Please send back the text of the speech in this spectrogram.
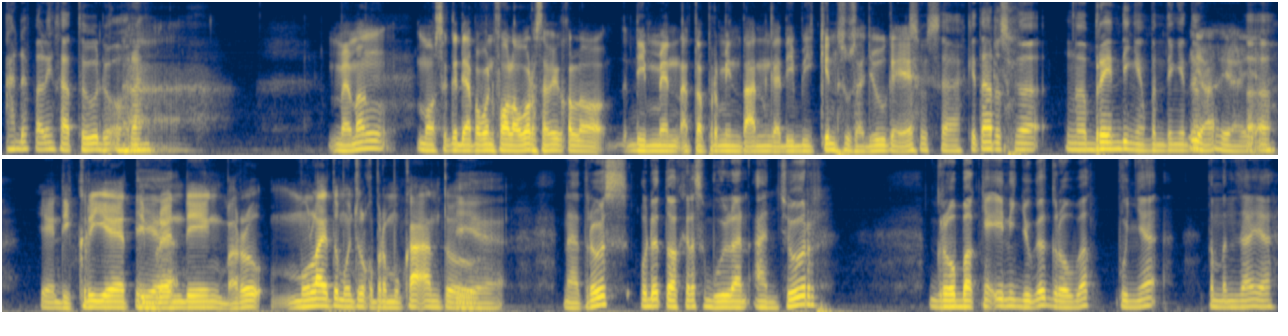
ada paling satu dua orang Nah, memang mau segede apa pun followers tapi kalau demand atau permintaan nggak dibikin susah juga ya. susah kita harus nge nge-branding yang penting itu Iya, iya, iya. Heeh. Yang di create, di Iya. branding, baru mulai tuh muncul ke permukaan tuh. Iya. Nah terus udah tuh akhirnya sebulan hancur. Gerobaknya ini juga gerobak punya temen saya.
